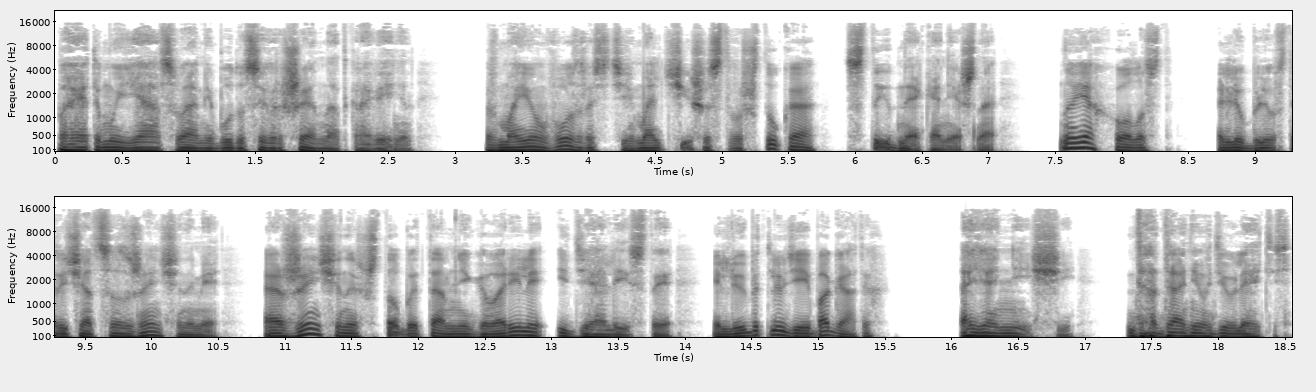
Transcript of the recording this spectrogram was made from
«Поэтому я с вами буду совершенно откровенен. В моем возрасте мальчишество штука стыдная, конечно, но я холост, люблю встречаться с женщинами, А женщины, что бы там ни говорили, идеалисты, любят людей богатых. А я нищий. Да-да, не удивляйтесь.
